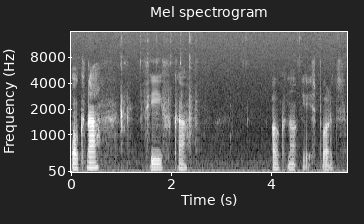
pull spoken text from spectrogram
okna, fifka, okno i sport.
